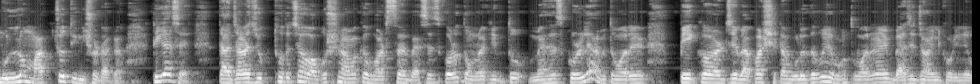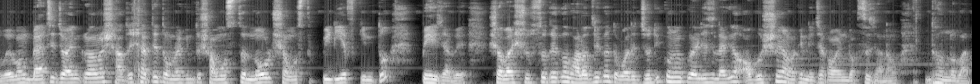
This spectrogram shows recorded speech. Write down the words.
মূল্য মাত্র তিনশো টাকা। ঠিক আছে? তা যারা যুক্ত হতে চাও, অবশ্যই আমাকে হোয়াটসঅ্যাপে মেসেজ করো। তোমরা কিন্তু মেসেজ করলে আমি তোমাদের পে করার যে ব্যাপার সেটা বলে দেবো এবং তোমাদের আমি ব্যাচে জয়েন করিয়ে নেব। এবং ব্যাচে জয়েন করানোর সাথে সাথে তোমরা কিন্তু সমস্ত নোট সমস্ত পিডিএফ কিন্তু পেয়ে যাবে। সবাই সুস্থ থেকো, ভালো থেকো। তোমাদের যদি কোনো কোয়ারিজ লাগে, অবশ্যই আমাকে নিচে কমেন্ট বক্সে জানাও। ধন্যবাদ।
